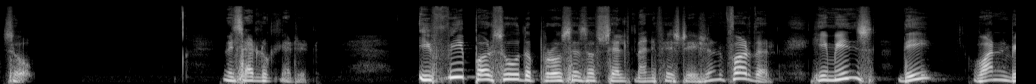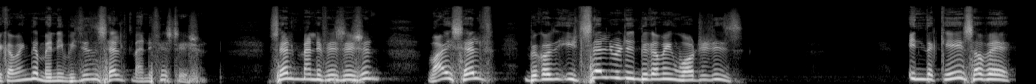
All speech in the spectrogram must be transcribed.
So, we start looking at it. If we pursue the process of self manifestation further, he means the one becoming the many, which is self manifestation. Self manifestation, why self? Because itself it is becoming what it is. In the case of a,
